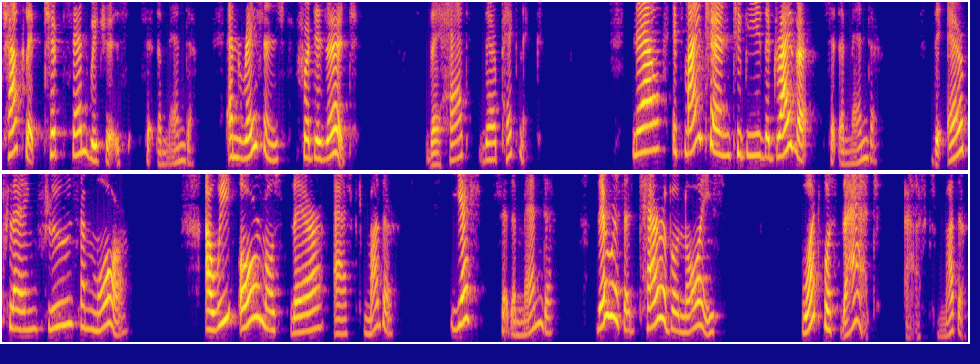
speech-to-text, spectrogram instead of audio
Chocolate chip sandwiches, said Amanda, and raisins for dessert. They had their picnic. Now it's my turn to be the driver, said Amanda. The airplane flew some more. Are we almost there? asked Mother. Yes, said Amanda. There was a terrible noise. What was that? asked Mother.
